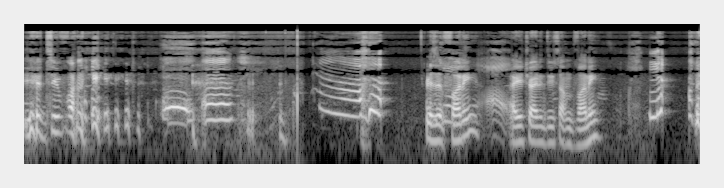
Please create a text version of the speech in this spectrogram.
You're too funny. Is it funny? Are you trying to do something funny? No.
